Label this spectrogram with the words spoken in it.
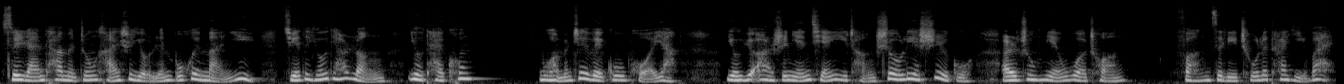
虽然他们中还是有人不会满意，觉得有点冷又太空。我们这位姑婆呀。由于二十年前一场狩猎事故而终年卧床，房子里除了他以外，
